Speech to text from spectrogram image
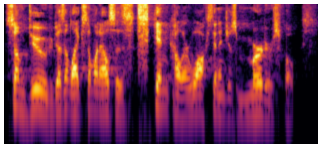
some dude who doesn't like someone else's skin color walks in and just murders folks.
